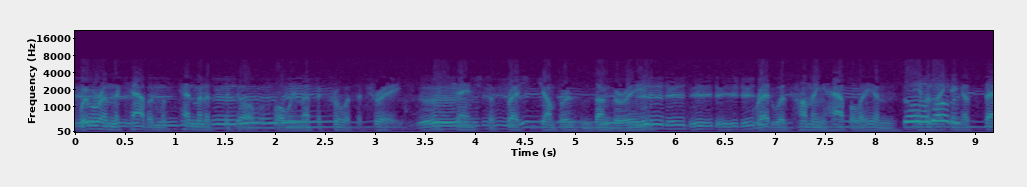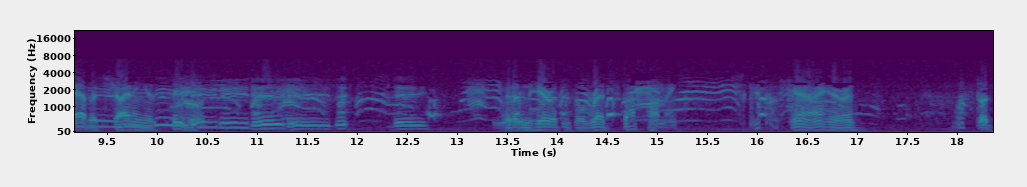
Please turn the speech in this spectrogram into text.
We were in the cabin with 10 minutes to go before we met the crew at the tree. We changed to fresh jumpers and dungarees. Red was humming happily and even making a stab at shining his sea boots. I didn't hear it until Red stopped humming. Yeah, I hear it. What the Let's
